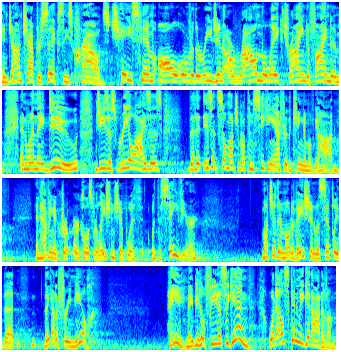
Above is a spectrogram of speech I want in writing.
In John chapter 6, these crowds chase him all over the region around the lake trying to find him. And when they do, Jesus realizes that it isn't so much about them seeking after the kingdom of God and having a close relationship with, with the Savior much of their motivation was simply that they got a free meal. Hey, maybe he'll feed us again. What else can we get out of him?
